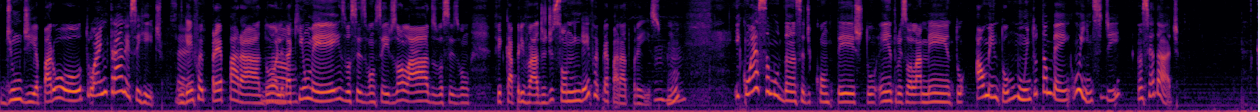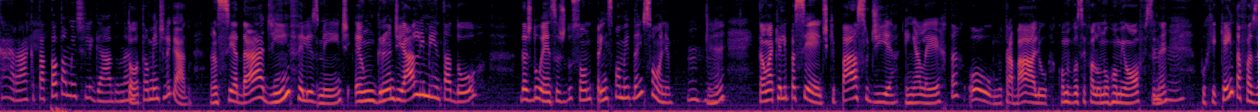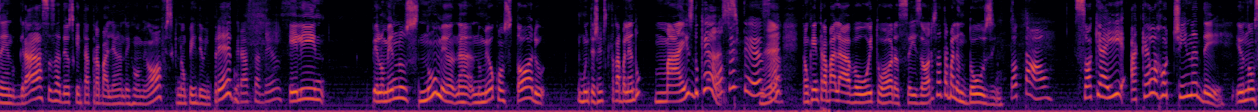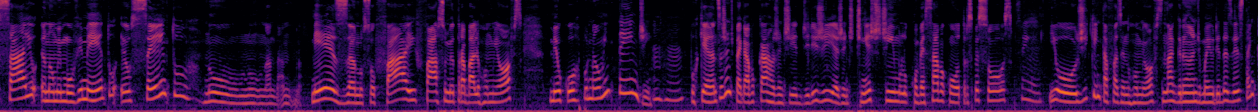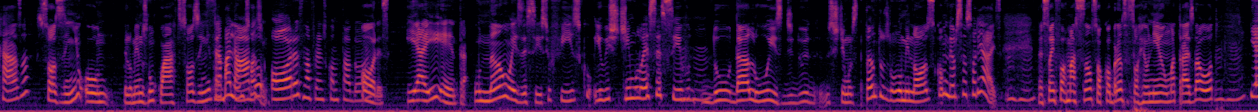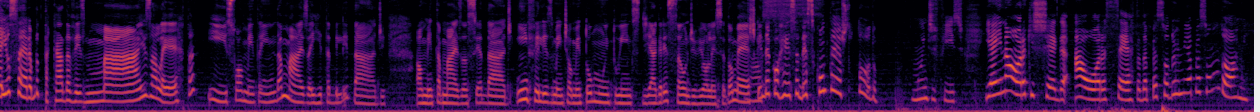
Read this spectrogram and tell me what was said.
de um dia para o outro a entrar nesse ritmo. Certo. Ninguém foi preparado. Não. Olha, daqui um mês vocês vão ser isolados, vocês vão ficar privados de sono. Ninguém foi preparado para isso. Uhum. Hum? E com essa mudança de contexto entre o isolamento, aumentou muito também o índice de ansiedade. Caraca, tá totalmente ligado, né? Totalmente ligado. Ansiedade, infelizmente, é um grande alimentador das doenças do sono, principalmente da insônia. Uhum. Né? Então, é aquele paciente que passa o dia em alerta, ou no trabalho, como você falou, no home office, né? uhum. né? Porque quem está fazendo, graças a Deus, quem está trabalhando em home office, que não perdeu o emprego. Graças a Deus. Ele, pelo menos no meu, na, no meu consultório, muita gente tá trabalhando mais do que antes. Com certeza. Né? Então, quem trabalhava 8 horas, 6 horas, está trabalhando 12. Total. Só que aí, aquela rotina de eu não saio, eu não me movimento, eu sento no, no na, na, mesa, no sofá e faço meu trabalho home office, meu corpo não entende. Uhum. Porque antes a gente pegava o carro, a gente ia dirigir, a gente tinha estímulo, conversava com outras pessoas. Sim. E hoje, quem está fazendo home office, na grande maioria das vezes, está em casa, sozinho, ou pelo menos num quarto, sozinho, Sentado, trabalhando sozinho. horas na frente do computador. Horas. E aí entra o não exercício físico e o estímulo excessivo uhum. do, da luz, de, do, estímulos tanto luminosos como neurosensoriais. Uhum. Então, é só informação, só cobrança, só reunião uma atrás da outra. Uhum. E aí o cérebro está cada vez mais alerta e isso aumenta ainda mais a irritabilidade, aumenta mais a ansiedade. Infelizmente, aumentou muito o índice de agressão, de violência doméstica Nossa. em decorrência desse contexto todo. Muito difícil. E aí, na hora que chega a hora certa da pessoa dormir, a pessoa não dorme.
